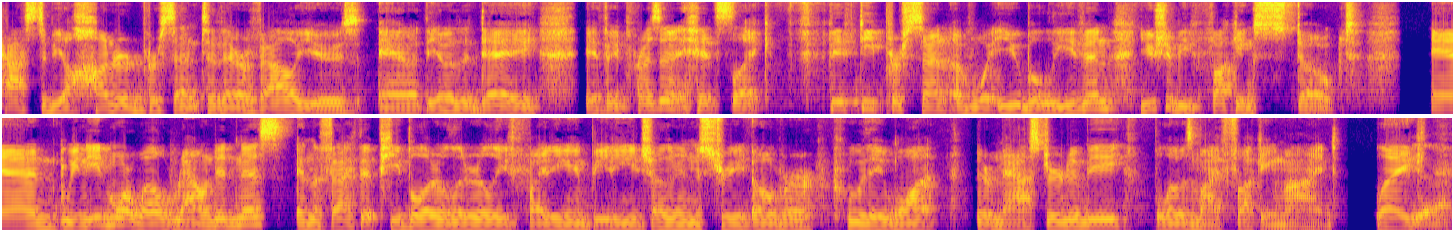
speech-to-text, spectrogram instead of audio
has to be 100% to their values. And at the end of the day, if a president hits like 50% of what you believe in, you should be fucking stoked. And we need more well roundedness. And the fact that people are literally fighting and beating each other in the street over who they want their master to be blows my fucking mind. Like, yeah.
